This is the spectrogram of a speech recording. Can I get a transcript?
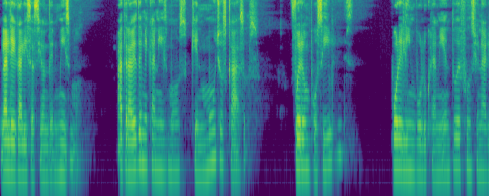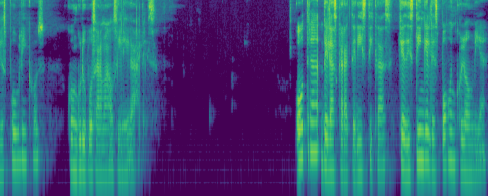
la legalización del mismo, a través de mecanismos que en muchos casos fueron posibles por el involucramiento de funcionarios públicos con grupos armados ilegales. Otra de las características que distingue el despojo en Colombia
